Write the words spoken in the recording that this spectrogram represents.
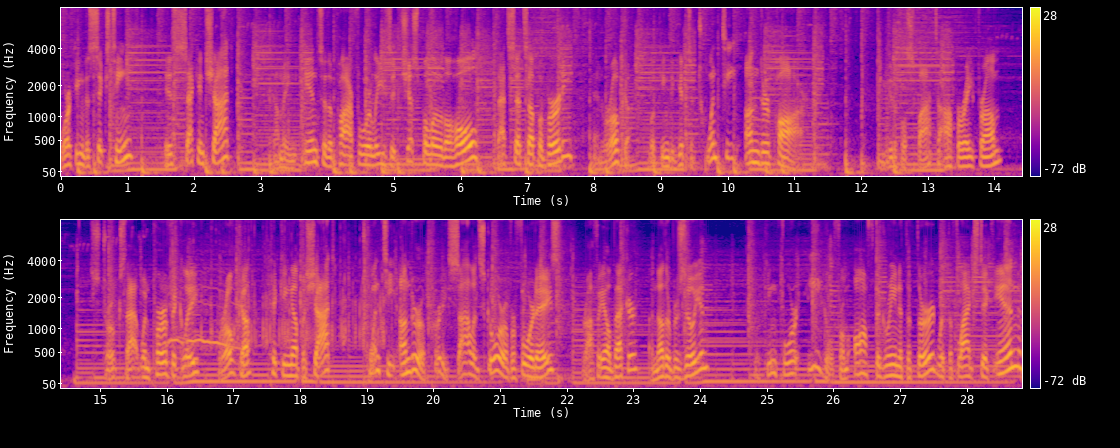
working the 16th. His second shot coming into the par 4 leaves it just below the hole. That sets up a birdie. And Rocha looking to get to 20 under par. Beautiful spot to operate from. Strokes that one perfectly. Rocha picking up a shot. 20 under, a pretty solid score over four days. Rafael Becker, another Brazilian, looking for eagle from off the green at the third with the flagstick in.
